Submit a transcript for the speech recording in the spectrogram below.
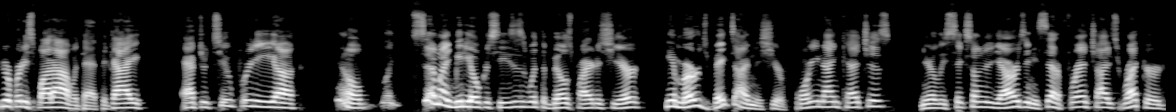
you were pretty spot on with that. The guy, after two pretty, uh, you know, like semi mediocre seasons with the Bills prior to this year, he emerged big time this year 49 catches, nearly 600 yards, and he set a franchise record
